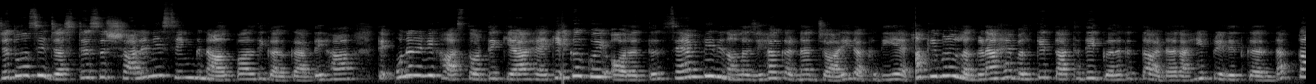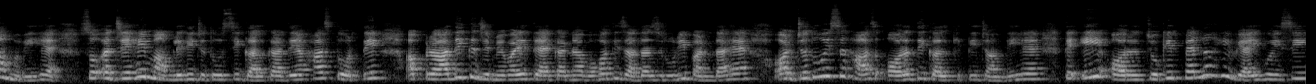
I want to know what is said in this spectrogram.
ਜਦੋਂ ਅਸੀਂ ਜਸਟਿਸ ਸ਼ਾਲਿਨੀ ਸਿੰਘ ਨਾਗਪਾਲ ਦੀ ਗੱਲ ਕਰਦੇ ਹਾਂ, ਤੇ ਉਹਨਾਂ ਨੇ ਵੀ ਖਾਸ ਤੌਰ ਤੇ ਕਿਹਾ ਹੈ ਕਿ ਇੱਕ ਕੋਈ ਔਰਤ ਸਹਿਮਤੀ ਦੇ ਨਾਲ ਅਜਿਹਾ ਕਰਨਾ ਜਾਰੀ ਰੱਖਦੀ ਹੈ, ਨਾ ਕੇਵਲ ਉਲੰਘਣਾ ਹੈ, ਬਲਕਿ ਤੱਥ ਦੀ ਗਲਤ ਧਾਰਨਾ ਰਾਹੀਂ ਪ੍ਰੇਰਿਤ ਕਰਨ ਦਾ ਕੰਮ ਵੀ ਹੈ। ਸੋ ਅਜਿਹੇ ਮਾਮਲੇ ਦੀ ਜਦੋਂ ਅਸੀਂ ਗੱਲ ਕਰਦੇ ਹਾਂ, ਖਾਸ ਤੌਰ ਤੇ ਅਪਰਾਧਿਕ ਜ਼ਿੰਮੇਵਾਰੀ ਤੈਅ ਕਰਨਾ ਬਹੁਤ ਹੀ ਜ਼ਿਆਦਾ ਜ਼ਰੂਰੀ ਬਣਦਾ ਹੈ। ਔਰ ਜਦੋਂ ਇਸ ਖਾਸ ਔਰਤ ਦੀ ਗੱਲ ਕੀਤੀ ਜਾਂਦੀ ਹੈ ਤੇ ਇਹ ਔਰਤ ਜੋ ਕਿ ਪਹਿਲਾਂ ਹੀ ਵਿਆਹੀ ਹੋਈ ਸੀ,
